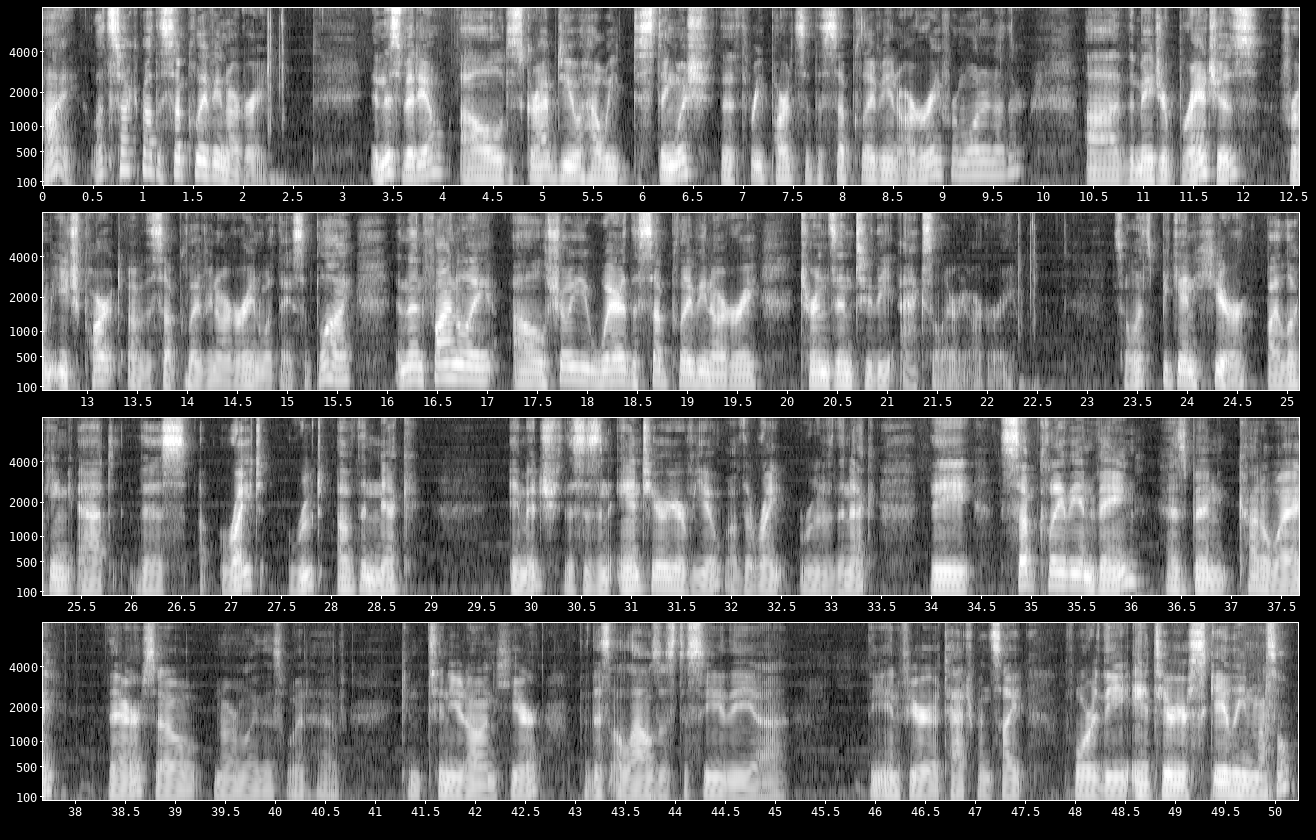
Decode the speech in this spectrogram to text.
Hi, let's talk about the subclavian artery. In this video, I'll describe to you how we distinguish the three parts of the subclavian artery from one another, uh, the major branches from each part of the subclavian artery and what they supply, and then finally, I'll show you where the subclavian artery turns into the axillary artery. So let's begin here by looking at this right root of the neck image. This is an anterior view of the right root of the neck. The subclavian vein has been cut away there, so normally this would have continued on here, but this allows us to see the, uh, the inferior attachment site for the anterior scalene muscle.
